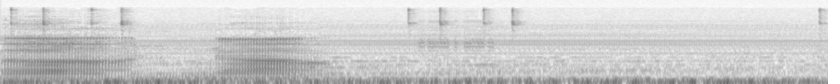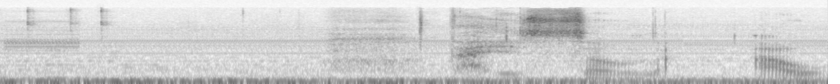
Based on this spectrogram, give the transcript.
Oh no. That is so loud.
